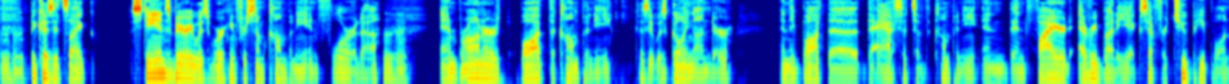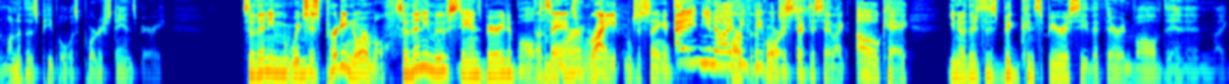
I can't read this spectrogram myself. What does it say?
Mhm. because it's like Stansberry was working for some company in Florida, Mhm. and Bronner bought the company because it was going under, and they bought the the assets of the company, and then fired everybody except for two people, and one of those people was Porter Stansberry. So then he, mo- Which is pretty normal. so then he moved Stansberry to Baltimore. I'm not saying it's right. I'm just saying it's I, you know, I think people course. just start to say like, oh, okay, you know, there's this big conspiracy that they're involved in, and like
